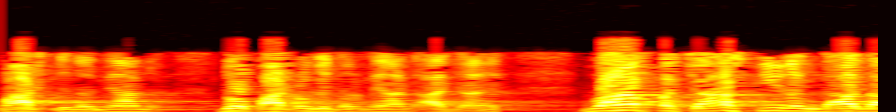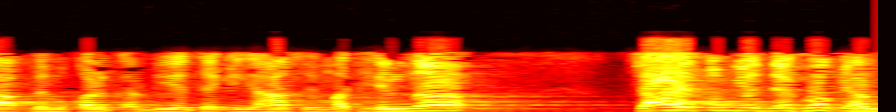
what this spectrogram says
पाट के दरमियान, दो पाटों के दरमियान आ जाएँ। वहाँ पचास तीर अंदाज आपने मुकर कर दिए थे कि यहाँ से मत हिलना। चाहे तुम ये देखो कि हम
